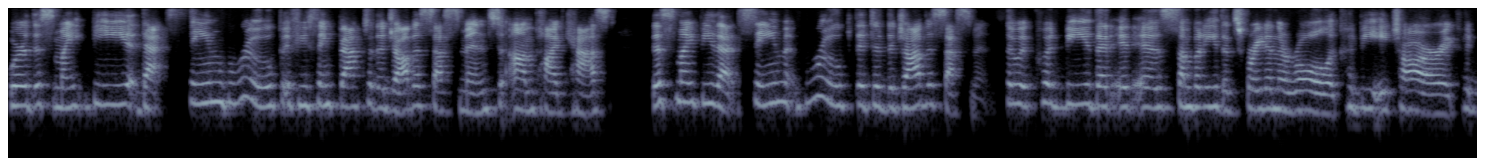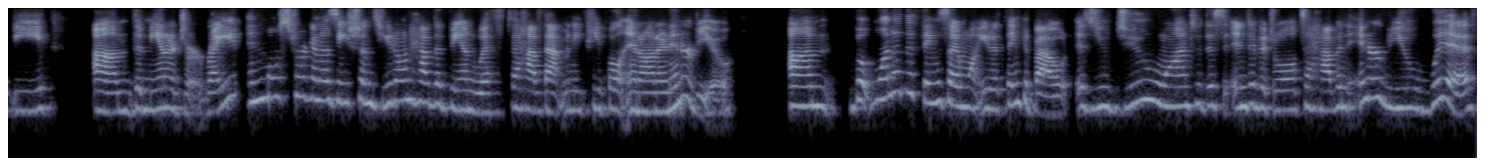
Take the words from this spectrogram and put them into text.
where this might be that same group. If you think back to the job assessment um, podcast, this might be that same group that did the job assessment. So it could be that it is somebody that's great in their role. It could be HR. It could be um, the manager, right? In most organizations, you don't have the bandwidth to have that many people in on an interview. Um, but one of the things I want you to think about is you do want this individual to have an interview with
